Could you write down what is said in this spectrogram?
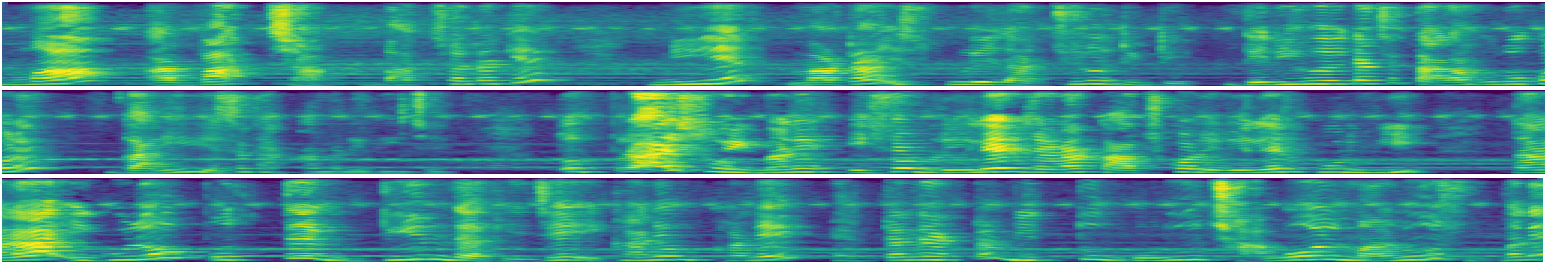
মা আর বাচ্চা। বাচ্চাটাকে নিয়ে মাটা স্কুলে যাচ্ছিল দিতে দেরি হয়ে গেছে তাড়াহুড়ো করে গাড়ি এসে ধাক্কা মেরে দিয়েছে। তো প্রায়শই মানে এইসব রেলের যারা কাজ করে, রেলের কর্মী, তারা এগুলো প্রত্যেক দিন দেখে যে এখানে ওখানে একটা না একটা মৃত্যু, গরু, ছাগল, মানুষ মানে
